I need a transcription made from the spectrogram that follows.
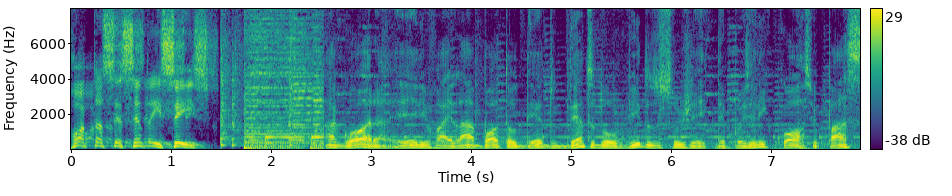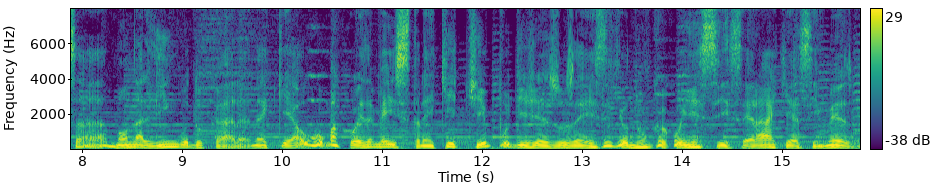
Rota 66. Agora ele vai lá, bota o dedo dentro do ouvido do sujeito, depois ele cospe, passa a mão na língua do cara, né? Que é alguma coisa meio estranha. Que tipo de Jesus é esse que eu nunca conheci? Será que é assim mesmo?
